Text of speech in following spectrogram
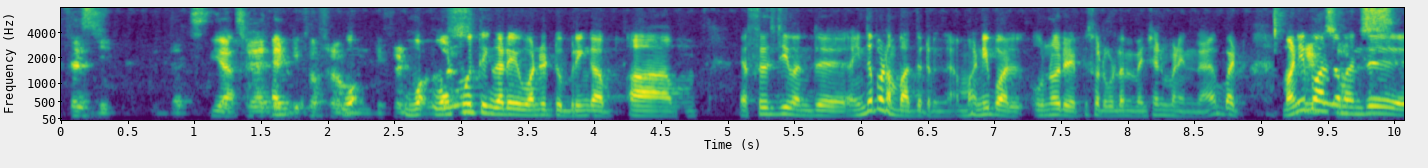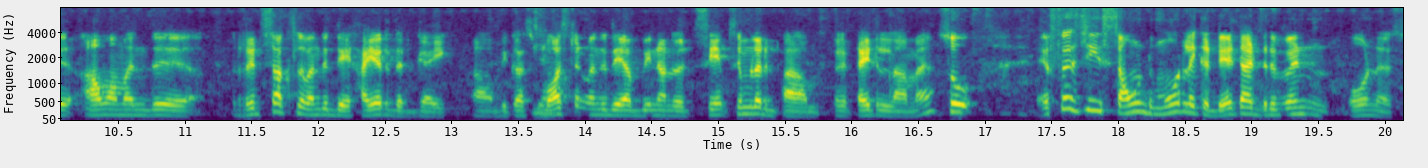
FSG, that's Yeah. that's where they And differ from wha- different One one more thing that I wanted to bring up. Um, SSG வந்து இந்த படம் பார்த்துட்டு இருந்தேன். மணிபால் இன்னொரு எபிசோட் கூட மென்ஷன் பண்ணியிருந்தேன். பட் மணிபால்ல. வந்து அவன் வந்து ரெட் சாக்ஸ்ல வந்து they hired that guy because. Boston வந்து they have been on same similar title இல்லாம so FSG sound more like a data driven owners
